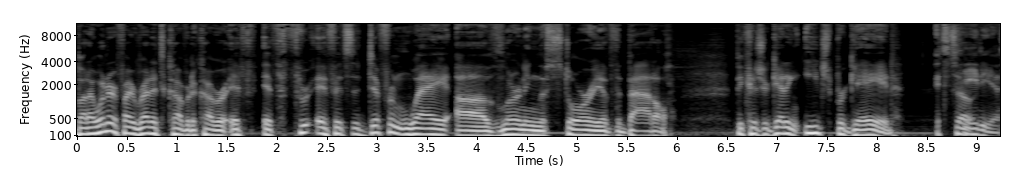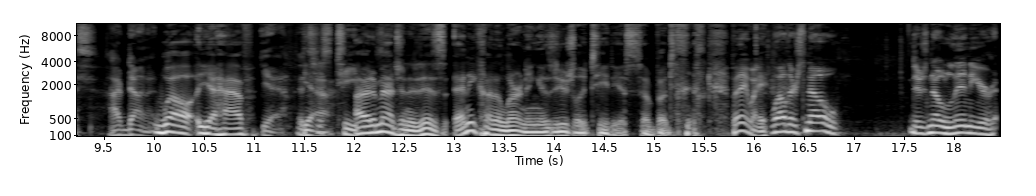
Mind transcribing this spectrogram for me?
But I wonder if I read it to cover to cover, if if thr if it's a different way of learning the story of the battle, because you're getting each brigade. It's So- tedious. I've done it. Well, you have, Yeah, it's just tedious. I would imagine it is. Any kind of learning is usually tedious. So, but but anyway, Well, there's no there's no linear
